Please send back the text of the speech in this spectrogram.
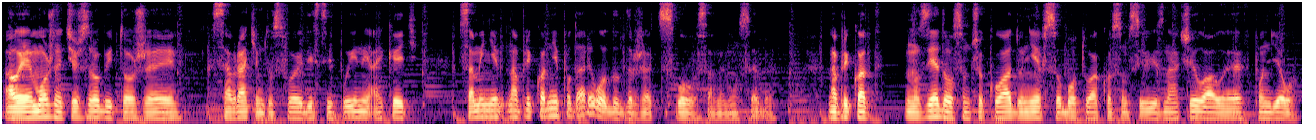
Ale je možné tiež zrobiť to, že sa vrátim do svojej disciplíny, aj keď sa mi ne, napríklad nepodarilo dodržať slovo samému sebe. Napríklad no zjedol som čokoládu nie v sobotu, ako som si vyznačil, ale v pondelok.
